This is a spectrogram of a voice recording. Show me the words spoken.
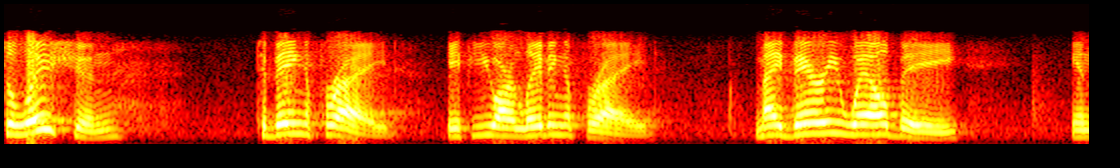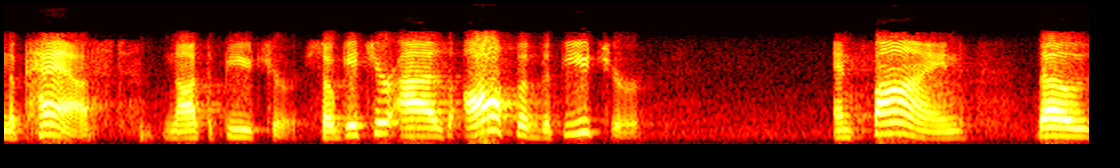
solution to being afraid, if you are living afraid, may very well be in the past, not the future. So get your eyes off of the future and find those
